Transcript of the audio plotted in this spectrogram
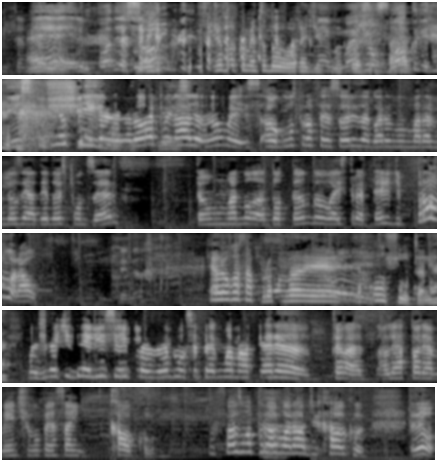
Entendeu? É, ele pode só. Imagina o documento do Word. Imagina um bloco de texto cheio. Cara, não é por nada, não, mas alguns professores agora no maravilhoso EAD 2.0 estão adotando a estratégia de prova oral. Entendeu? É, o negócio da prova é, é consulta, né? Imagina que delícia aí, por exemplo, você pega uma matéria, sei lá, aleatoriamente, vou pensar em cálculo. Faz uma prova ah. oral de cálculo. Entendeu?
